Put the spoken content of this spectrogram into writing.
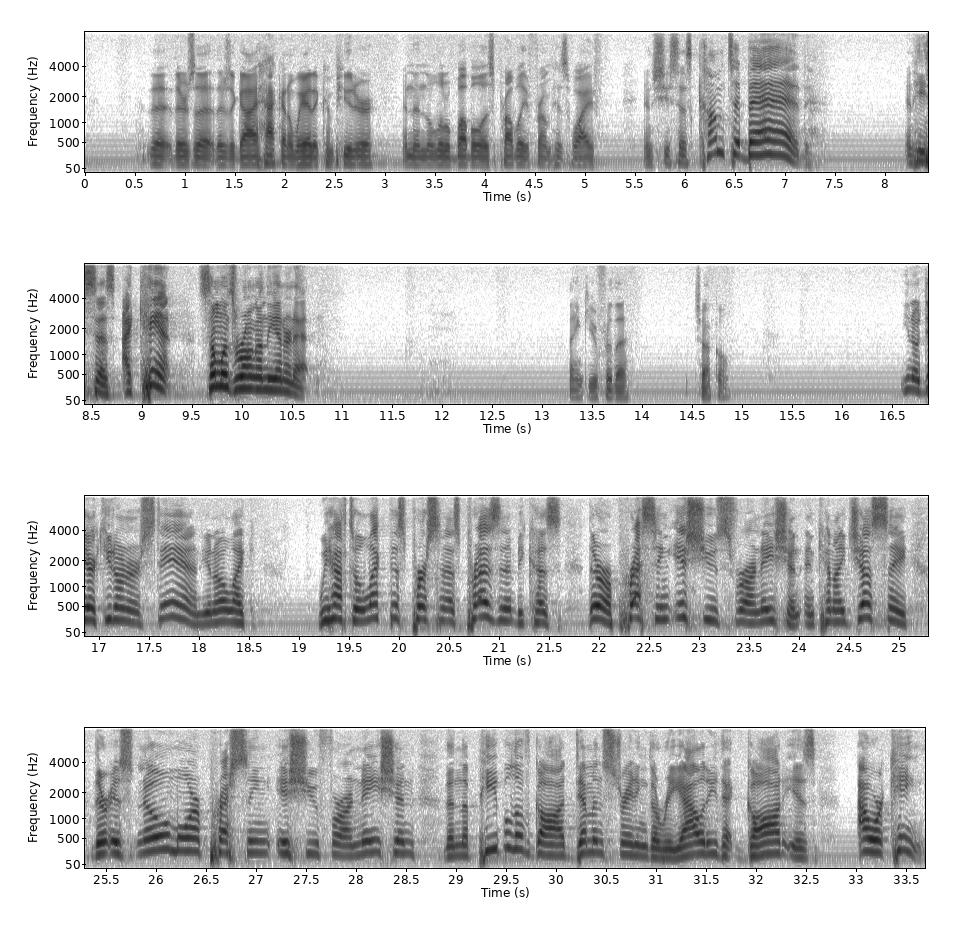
the, there's, a, there's a guy hacking away at a computer and then the little bubble is probably from his wife. And she says, Come to bed. And he says, I can't. Someone's wrong on the internet. Thank you for the chuckle. You know, Derek, you don't understand. You know, like, we have to elect this person as president because there are pressing issues for our nation. And can I just say, there is no more pressing issue for our nation than the people of God demonstrating the reality that God is our king.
